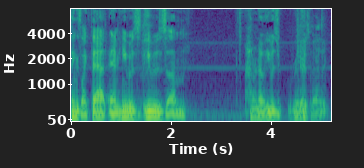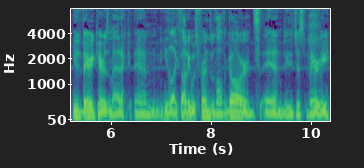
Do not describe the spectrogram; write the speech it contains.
things like that. And he was he was um, I don't know, he was really Charismatic. he was very charismatic and he like thought he was friends with all the guards and he was just very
